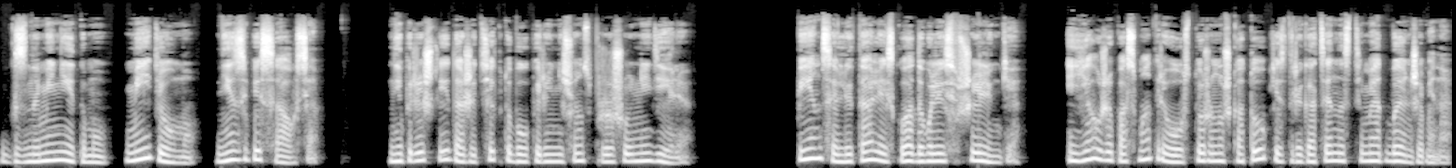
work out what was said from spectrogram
к знаменитому медиуму не записался. Не пришли даже те, кто был перенесен с прошлой недели. Пенсы летали и складывались в шиллинги, и я уже посматривал в сторону шкатулки с драгоценностями от Бенджамина.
